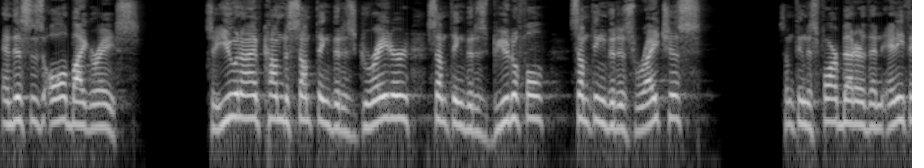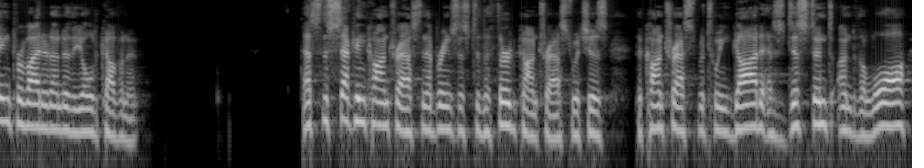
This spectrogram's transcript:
and this is all by grace. So you and I have come to something that is greater, something that is beautiful, something that is righteous, something that's far better than anything provided under the old covenant. That's the second contrast, and that brings us to the third contrast, which is the contrast between God as distant under the law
